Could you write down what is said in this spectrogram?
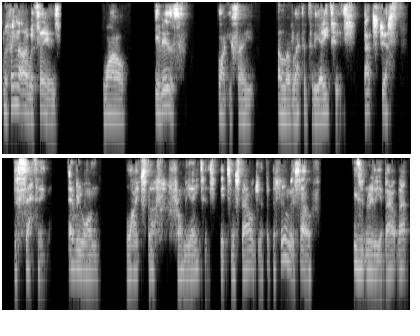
the thing that I would say is, while it is, like you say, a love letter to the 80s, that's just the setting. Everyone like stuff from the 80s. It's nostalgia, but the film itself isn't really about that.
